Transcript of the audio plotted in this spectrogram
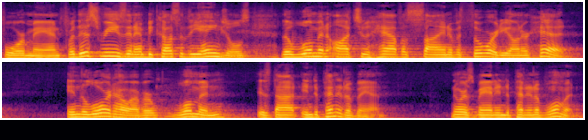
for man. For this reason, and because of the angels, the woman ought to have a sign of authority on her head. In the Lord, however, woman is not independent of man, nor is man independent of woman.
